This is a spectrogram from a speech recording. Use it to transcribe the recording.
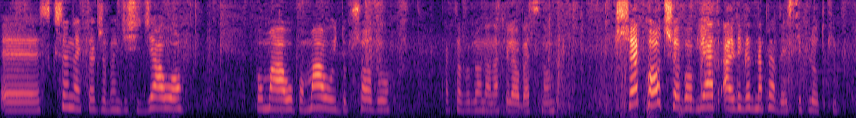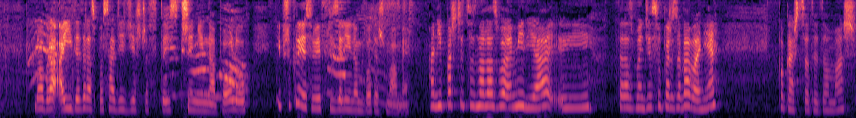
e, skrzynek, także będzie się działo. Pomału, pomału i do przodu. Tak to wygląda na chwilę obecną. Trzepocze, bo wiatr, ale wiatr naprawdę jest cieplutki. Dobra, a idę teraz posadzić jeszcze w tej skrzyni na polu i przykryję sobie flizeliną, bo też mamy. Pani, patrzcie co znalazła Emilia i teraz będzie super zabawa, nie? Pokaż co ty to masz.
